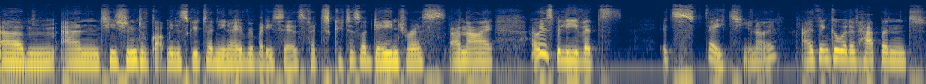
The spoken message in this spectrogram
um, and he shouldn't have got me the scooter. And you know, everybody says that scooters are dangerous, and I, I always believe it's it's fate. You know, I think it would have happened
